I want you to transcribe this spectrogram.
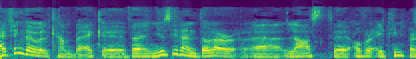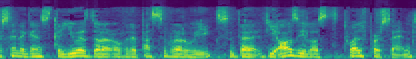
I think they will come back. Uh, the New Zealand dollar uh, lost uh, over 18% against the US dollar over the past several weeks. The, the Aussie lost 12%.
